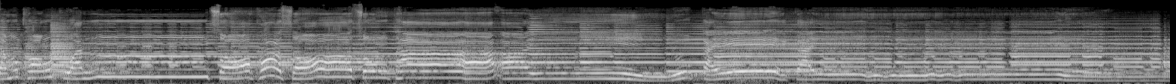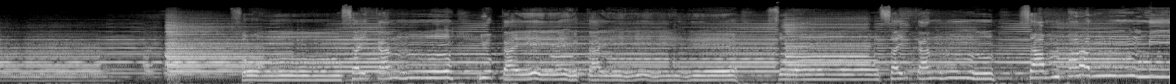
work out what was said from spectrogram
ยมของขวัญสอข้อสอทรงทายอยู่ไกลไกลส่งใส่กันอยู่ไกลไกลส่งใส่กันสัมพันธ์มี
